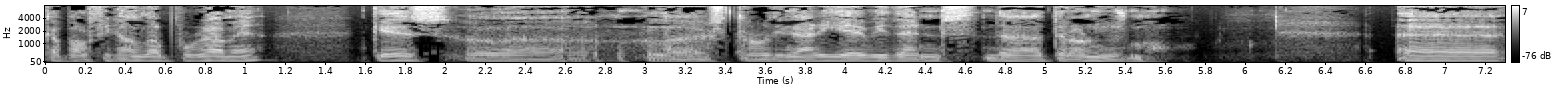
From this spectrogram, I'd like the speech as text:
cap al final del programa, que és l'extraordinària evidència de Thelonious Monk. Eh,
